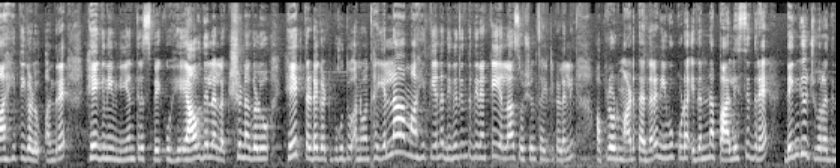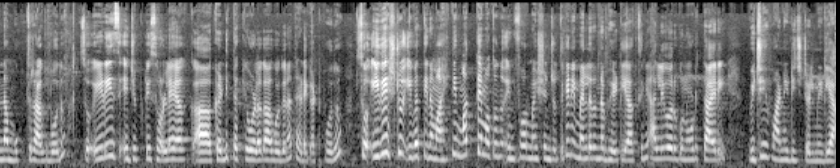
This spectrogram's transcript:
ಮಾಹಿತಿಗಳು ಅಂದರೆ ಹೇಗೆ ನೀವು ನಿಯಂತ್ರಿಸಬೇಕು ಯಾವುದೆಲ್ಲ ಲಕ್ಷಣಗಳು ಹೇಗೆ ತಡೆಗಟ್ಟಬಹುದು ಅನ್ನುವಂಥ ಎಲ್ಲ ಮಾಹಿತಿಯನ್ನು ದಿನದಿಂದ ದಿನಕ್ಕೆ ಎಲ್ಲ ಸೋಷಿಯಲ್ ಸೈಟ್ಗಳಲ್ಲಿ ಅಪ್ಲೋಡ್ ಮಾಡ್ತಾ ಇದ್ದಾರೆ. ನೀವು ಕೂಡ ಇದನ್ನು ಪಾಲಿಸಿದರೆ ಡೆಂಗ್ಯೂ ಜ್ವರದಿಂದ ಮುಕ್ತರಾಗ್ಬೋದು. ಸೊ ಏಡೀಸ್ ಈಜಿಪ್ಟಿ ಒಳ್ಳೆಯ ಕಡಿತಕ್ಕೆ ಒಳಗಾಗೋದನ್ನು ತಡೆಗಟ್ಟಬಹುದು. ಸೊ ಇದಿಷ್ಟು ಇವತ್ತಿನ ಮಾಹಿತಿ. ಮತ್ತೆ ಮತ್ತೊಂದು ಇನ್ಫಾರ್ಮೇಷನ್ ಜೊತೆಗೆ ನಿಮ್ಮೆಲ್ಲರನ್ನ ಭೇಟಿ ಆಗ್ತೀನಿ ಅಲ್ಲಿವರೆಗೂ ನೋಡ್ತಾ ಇರಿ ವಿಜಯವಾಣಿ ಡಿಜಿಟಲ್ ಮೀಡಿಯಾ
